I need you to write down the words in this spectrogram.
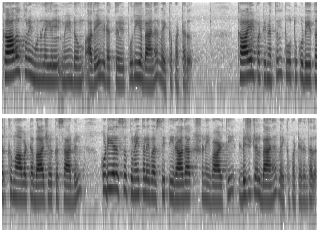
காவல்துறை முன்னிலையில் மீண்டும் அதே இடத்தில் புதிய பேனர் வைக்கப்பட்டது. காயல்பட்டினத்தில் தூத்துக்குடி தெற்கு மாவட்ட பாஜக சார்பில் குடியரசு துணைத் தலைவர் சி. பி. ராதாகிருஷ்ணனை வாழ்த்தி டிஜிட்டல் பேனர் வைக்கப்பட்டிருந்தது.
